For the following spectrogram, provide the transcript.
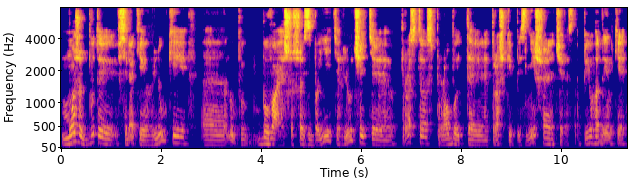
Можуть бути всілякі глюки, е, ну, буває, що щось збоїть, глючить. Е, просто спробуйте трошки пізніше, через там, півгодинки,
